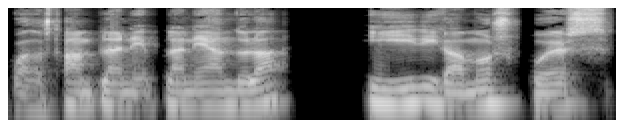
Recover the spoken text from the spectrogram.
cuando estaban planeándola, y digamos, pues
